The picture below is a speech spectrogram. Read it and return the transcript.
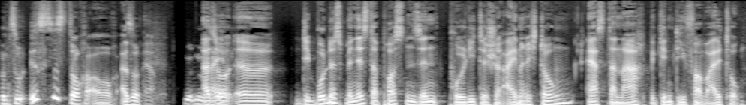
Und so ist es doch auch. Also, Also mein- äh, die Bundesministerposten sind politische Einrichtungen. Erst danach beginnt die Verwaltung.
